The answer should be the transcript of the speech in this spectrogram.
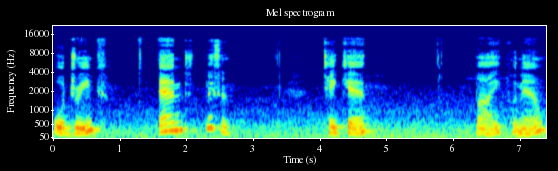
or drink, and listen. Take care. Bye for now.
